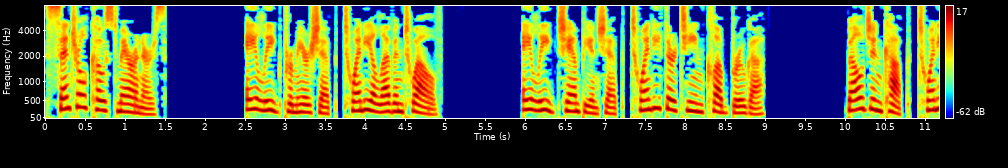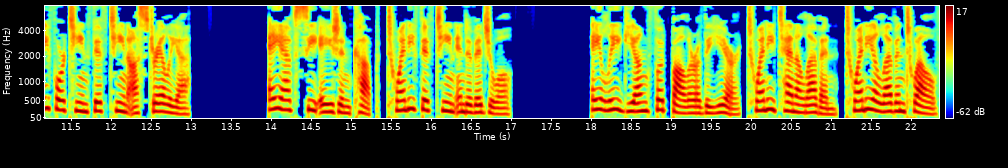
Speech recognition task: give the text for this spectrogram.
Central Coast Mariners. A-League Premiership 2011-12 A-League Championship 2013 Club Brugge. Belgian Cup 2014-15 Australia. AFC Asian Cup 2015 Individual A-League Young Footballer of the Year 2010-11 2011-12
